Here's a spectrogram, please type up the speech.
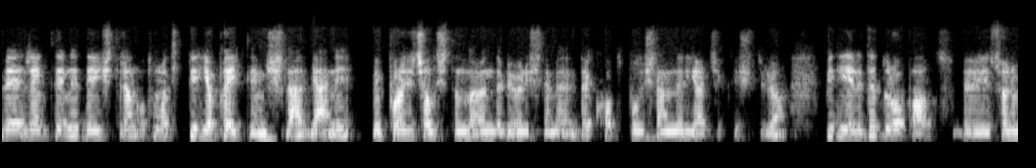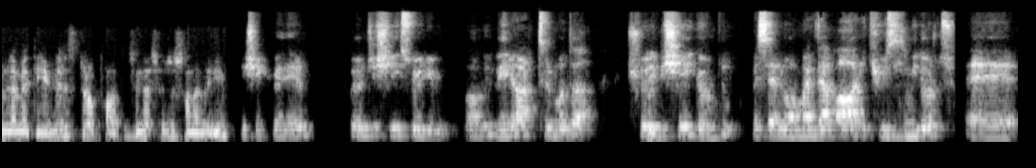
ve renklerini değiştiren otomatik bir yapı eklemişler. Yani bir proje çalıştığında önde bir ön işlemede kod bu işlemleri gerçekleştiriyor. Bir diğeri de dropout, e, sönümleme diyebiliriz. Dropout için de sözü sana vereyim. Teşekkür ederim. Önce şeyi söyleyeyim abi. Veri arttırmada şöyle bir şey gördüm. Mesela normalde A224 e,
